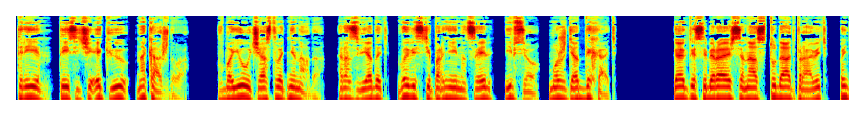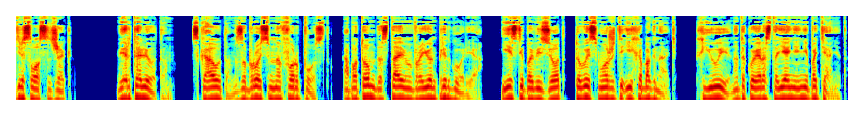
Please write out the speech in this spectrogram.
Три тысячи ЭКЮ на каждого. В бою участвовать не надо. Разведать, вывести парней на цель, и все, можете отдыхать. «Как ты собираешься нас туда отправить?» — поинтересовался Джек. «Вертолетом. Скаутом забросим на форпост, а потом доставим в район предгорья. Если повезет, то вы сможете их обогнать. Хьюи на такое расстояние не потянет,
